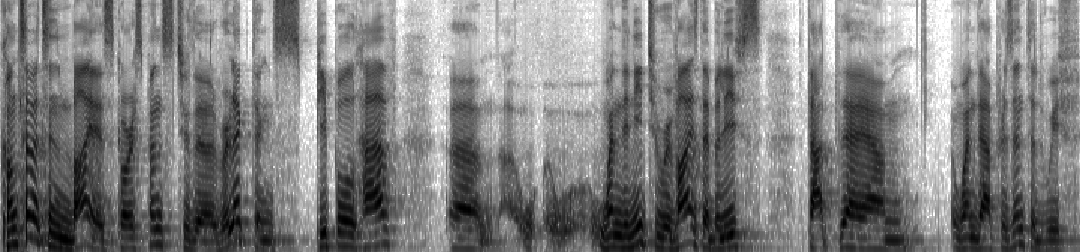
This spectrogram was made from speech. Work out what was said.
Conservatism bias corresponds to the reluctance people have um, when they need to revise their beliefs that they, um, when they are presented with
